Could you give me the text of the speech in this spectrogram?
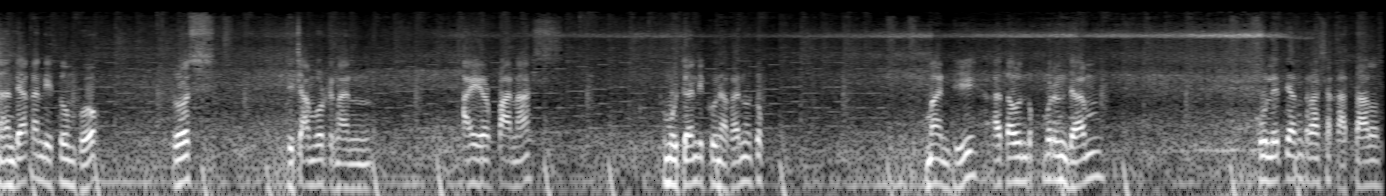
nanti akan ditumbuk terus dicampur dengan air panas kemudian digunakan untuk mandi atau untuk merendam kulit yang terasa gatal.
